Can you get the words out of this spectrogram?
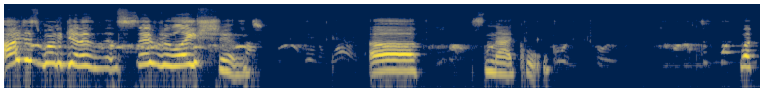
I just want to get simulations. Get away. Uh, it's not cool. What?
